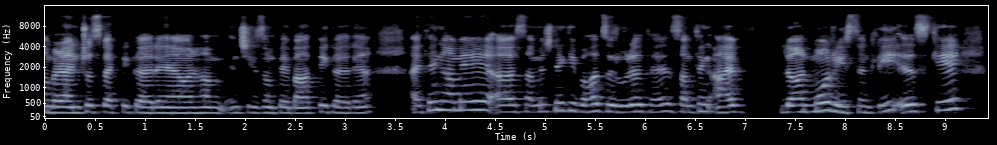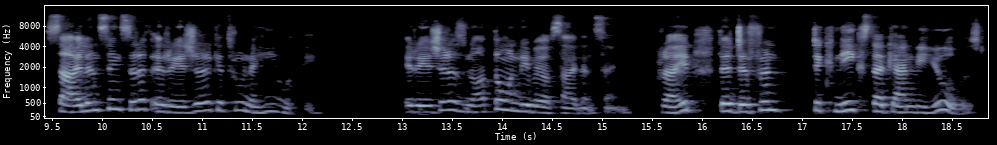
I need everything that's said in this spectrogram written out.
hum bada introspect bhi kar rahe hain, aur hum in cheezon pe baat bhi kar rahe hain. I think hame uh, samajhne ki bahut zarurat hai, something I've learned more recently is that silencing sirf erasure through nahi hoti. Erasure is not the only way of silencing right? There are different techniques that can be used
